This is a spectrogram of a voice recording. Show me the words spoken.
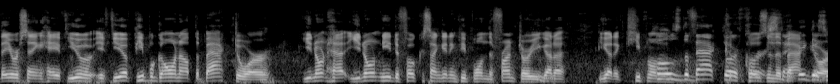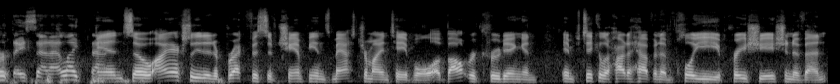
they were saying, hey, if you if you have people going out the back door, you don't have you don't need to focus on getting people in the front door. You gotta you gotta keep them. Close the back door Closing first. the I back think door. is what they said. I like that. And so I actually did a Breakfast of Champions mastermind table about recruiting and, in particular, how to have an employee appreciation event.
